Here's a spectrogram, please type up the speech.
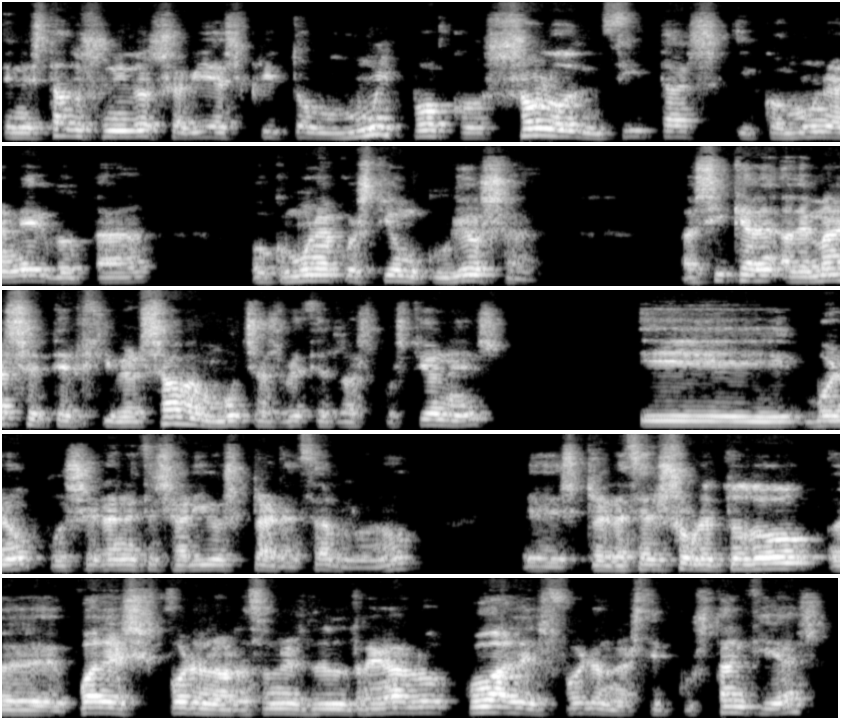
en Estados Unidos se había escrito muy poco, solo en citas y como una anécdota o como una cuestión curiosa. Así que además se tergiversaban muchas veces las cuestiones y bueno, pues era necesario esclarecerlo, ¿no? Esclarecer sobre todo eh, cuáles fueron las razones del regalo, cuáles fueron las circunstancias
